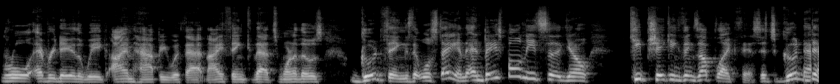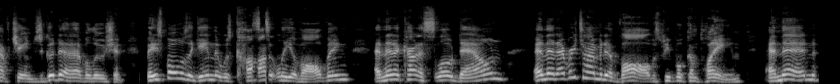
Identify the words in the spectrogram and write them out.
rule every day of the week. I'm happy with that. And I think that's one of those good things that will stay. And, and baseball needs to, you know, keep shaking things up like this. It's good to have change. It's good to have evolution. Baseball was a game that was constantly evolving, and then it kind of slowed down. And then every time it evolves, people complain, and then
